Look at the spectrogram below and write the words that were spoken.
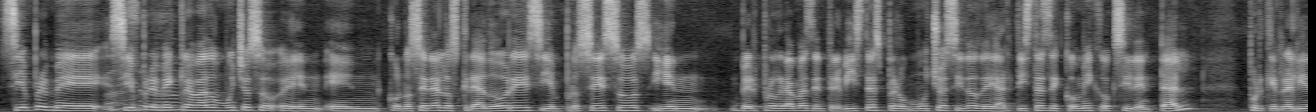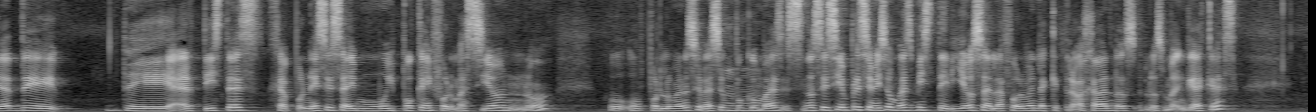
siempre me, siempre me he clavado mucho so- en, en conocer a los creadores y en procesos y en ver programas de entrevistas, pero mucho ha sido de artistas de cómic occidental, porque en realidad de, de artistas japoneses hay muy poca información, ¿no? O, o por lo menos se me hace un poco más, no sé, siempre se me hizo más misteriosa la forma en la que trabajaban los, los mangakas.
